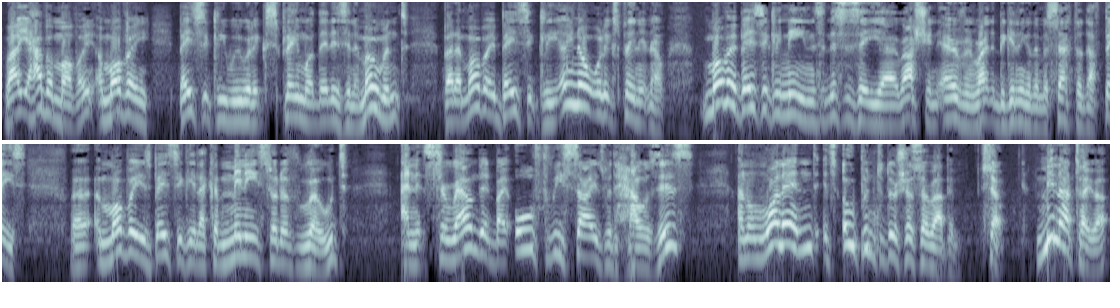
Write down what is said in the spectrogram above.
Right, you have a movoi. A movoi, basically, we will explain what that is in a moment, but a movoi basically, I know we'll explain it now. Movoi basically means, and this is a uh, Rashi in Eruvin, right at the beginning of the Masechta Daf base, uh, a movoi is basically like a mini sort of road, and it's surrounded by all three sides with houses, and on one end, it's open to the Reshus Harabim. So, Minatayra,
